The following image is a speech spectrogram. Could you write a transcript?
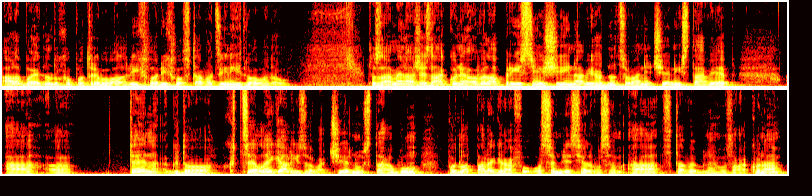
alebo jednoducho potreboval rýchlo, rýchlo stavať z iných dôvodov. To znamená, že zákon je oveľa prísnejší na vyhodnocovanie čiernych stavieb a ten, kto chce legalizovať čiernu stavbu podľa paragrafu 88a stavebného zákona,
